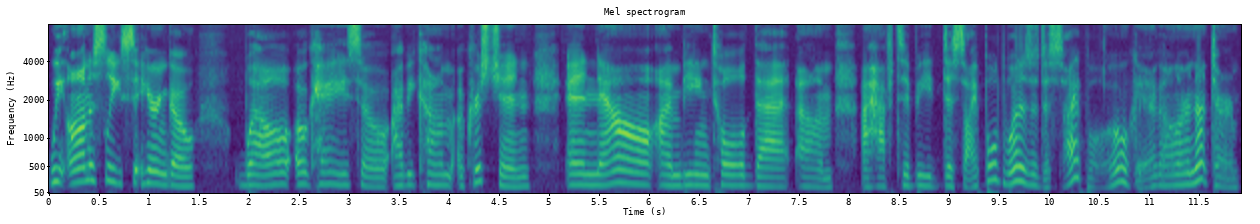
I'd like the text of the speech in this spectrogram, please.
we honestly sit here and go, well, okay, so I become a Christian, and now I'm being told that um, I have to be discipled. What is a disciple? Okay, I gotta learn that term.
